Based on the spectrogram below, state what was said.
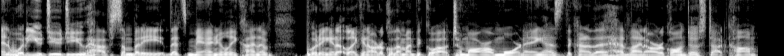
And what do you do? Do you have somebody that's manually kind of putting it like an article that might be go out tomorrow morning as the kind of the headline article on dose.com?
